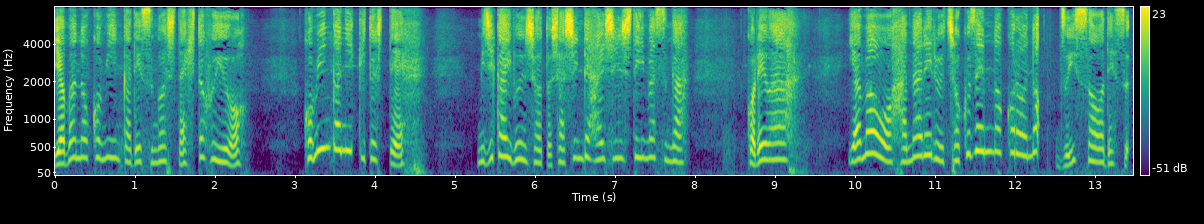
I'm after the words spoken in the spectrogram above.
山の古民家で過ごした一冬を古民家日記として短い文章と写真で配信していますがこれは山を離れる直前の頃の随想です。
